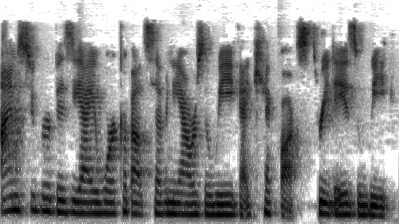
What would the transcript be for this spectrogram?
I'm super busy. I work about 70 hours a week. I kickbox three days a week.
